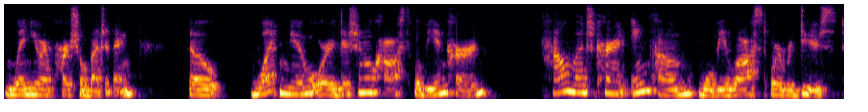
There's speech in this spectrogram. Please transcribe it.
when you are partial budgeting? So, what new or additional costs will be incurred? How much current income will be lost or reduced?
